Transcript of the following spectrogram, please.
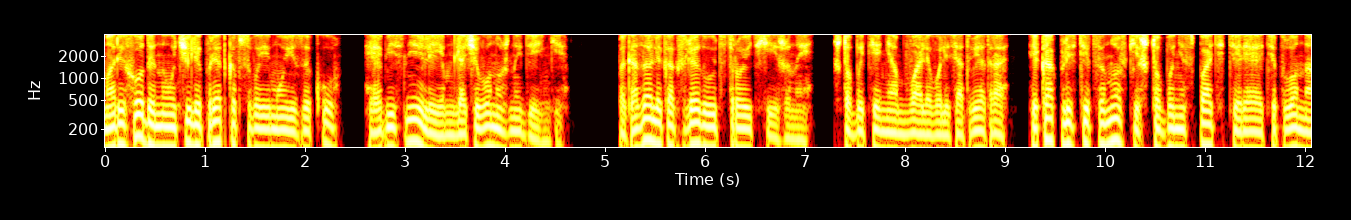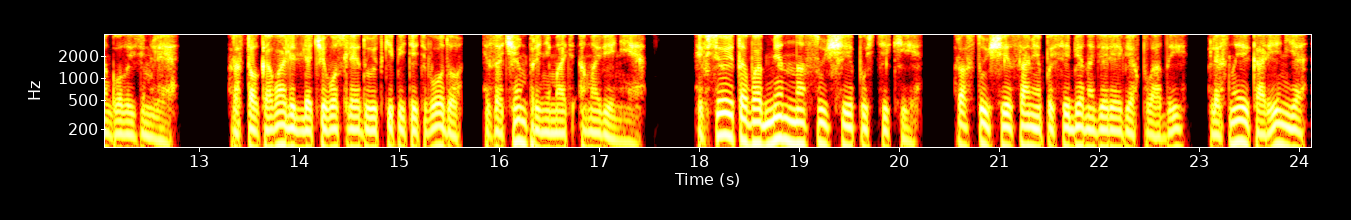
Мореходы научили предков своему языку и объяснили им, для чего нужны деньги. Показали, как следует строить хижины, чтобы те не обваливались от ветра, и как плести циновки, чтобы не спать, теряя тепло на голой земле. Растолковали, для чего следует кипятить воду и зачем принимать омовение. И все это в обмен на сущие пустяки, растущие сами по себе на деревьях плоды, лесные коренья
